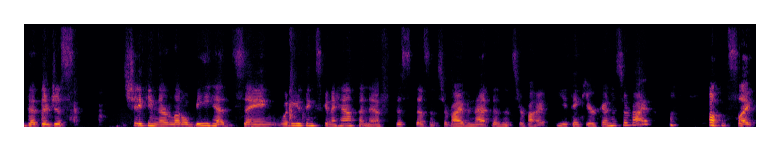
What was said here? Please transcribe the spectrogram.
that they're just shaking their little bee heads saying what do you think's going to happen if this doesn't survive and that doesn't survive you think you're going to survive it's like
